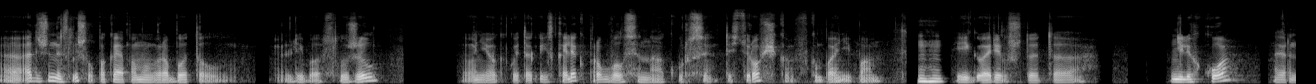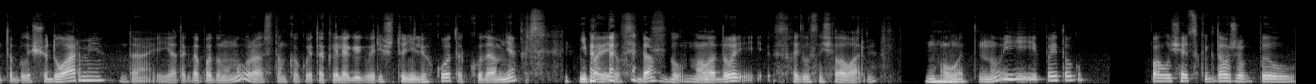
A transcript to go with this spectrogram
э, от жены слышал, пока я, по-моему, работал, либо служил у нее какой-то из коллег пробовался на курсы тестировщика в компании PAM угу. и говорил, что это нелегко. Наверное, это было еще до армии, да, и я тогда подумал, ну, раз там какой-то коллега говорит, что нелегко, так куда мне? Не поверил в себя, был молодой, сходил сначала в армию. Угу. Вот. Ну и по итогу, получается, когда уже был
